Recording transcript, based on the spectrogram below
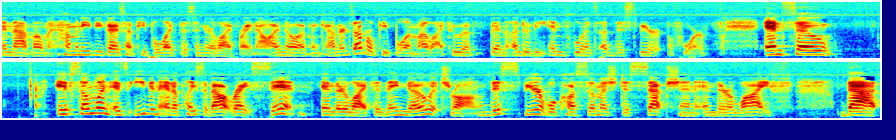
in that moment. How many of you guys have people like this in your life right now? I know I've encountered several people in my life who have been under the influence of this spirit before. And so if someone is even in a place of outright sin in their life and they know it's wrong, this spirit will cause so much deception in their life that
